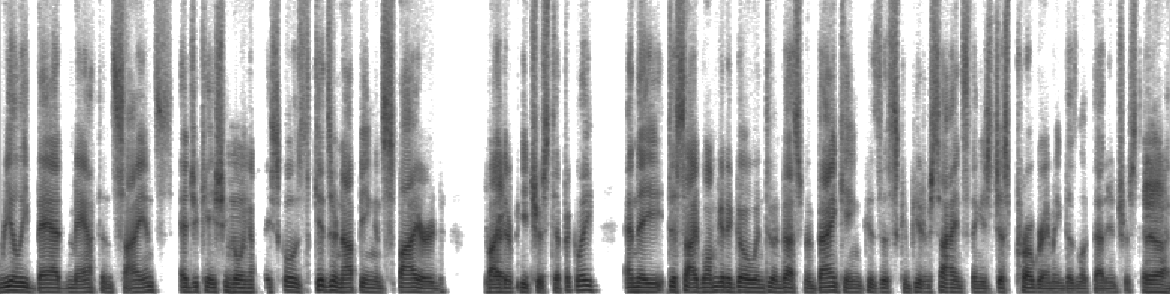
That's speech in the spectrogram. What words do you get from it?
really bad math and science education going Mm. on in high schools. Kids are not being inspired by right. their teachers typically. And they decide, well, I'm going to go into investment banking because this computer science thing is just programming, doesn't look that interesting. Yeah.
